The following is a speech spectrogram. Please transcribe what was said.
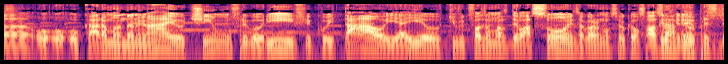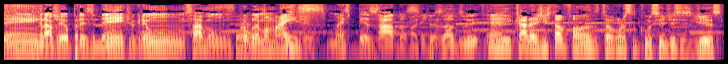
Ah, o, o- cara mandando, ah, eu tinha um frigorífico e tal, e aí eu tive que fazer umas delações, agora eu não sei o que eu faço. Eu Gravei queria- o presidente. Gravei o presidente, eu queria um, sabe, um Certo, problema entendi. mais, mais pesado, Mais assim. pesado. E, cara, a gente tava falando, tava conversando com o Cid esses dias,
